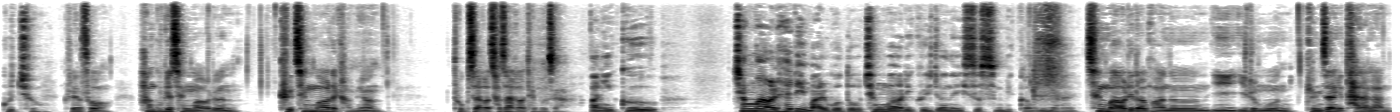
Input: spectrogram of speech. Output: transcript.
그렇죠. 그래서 한국의 책마을은 그 책마을에 가면 독자가 저자가 돼보자. 아니 그 책마을 해리 말고도 책마을이 그 이전에 있었습니까 우리나라에? 책마을이라고 하는 이 이름은 굉장히 다양한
